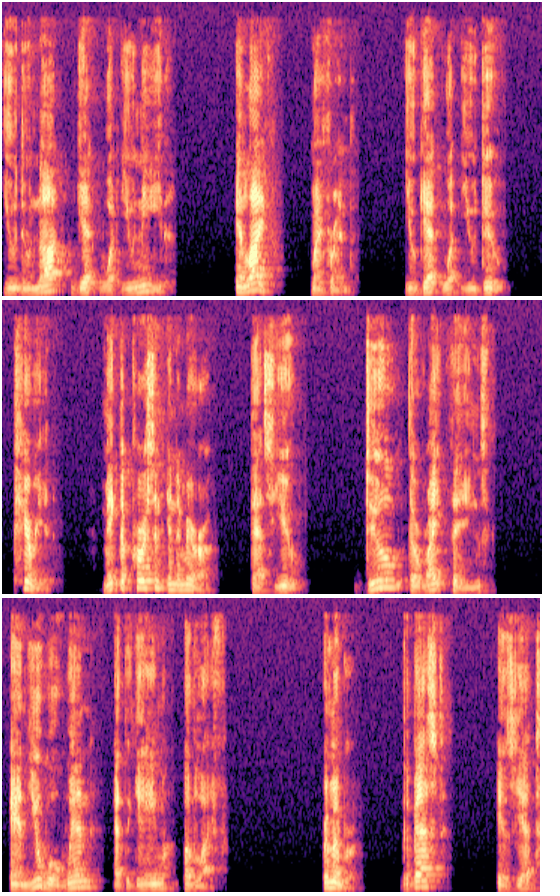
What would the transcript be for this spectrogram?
you do not get what you need. In life, my friend, you get what you do. Period. Make the person in the mirror, that's you. Do the right things, and you will win at the game of life. Remember, the best is yet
